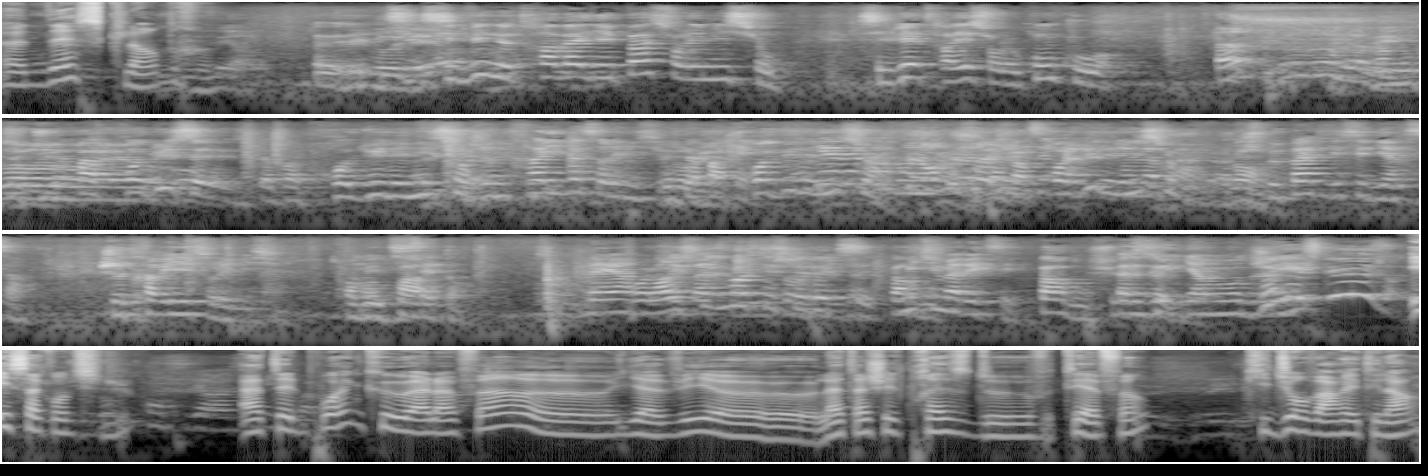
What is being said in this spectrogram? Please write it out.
un esclandre. Sylvie ne travaillait pas sur l'émission. Sylvie, elle travaillait sur le concours. Hein non, mais tu n'as pas, produit, pas produit l'émission. Je ne travaille pas sur l'émission. Tu n'as pas produit l'émission. Non, je n'ai pas produit l'émission. Je ne peux pas te laisser dire ça. Je travaillais sur l'émission pendant 17 ans. Merde, bon, excuse-moi si je t'ai vexé. Oui, tu m'as vexé. Pardon, je suis Parce qu'il y a un moment donné... Je m'excuse Et ça continue. À tel point qu'à la fin, euh, il y avait euh, l'attaché de presse de TF1 qui dit on va arrêter là.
